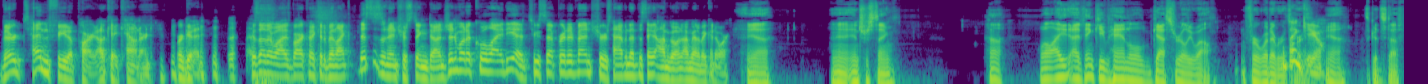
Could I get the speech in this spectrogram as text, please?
they're 10 feet apart. Okay, countered. We're good. Because otherwise Barclay could have been like, this is an interesting dungeon. What a cool idea. Two separate adventures happening at the same I'm going, I'm gonna make a door. Yeah. Yeah, interesting. Huh. Well, I, I think you've handled guests really well for whatever Thank worth. you. Yeah, it's good stuff.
